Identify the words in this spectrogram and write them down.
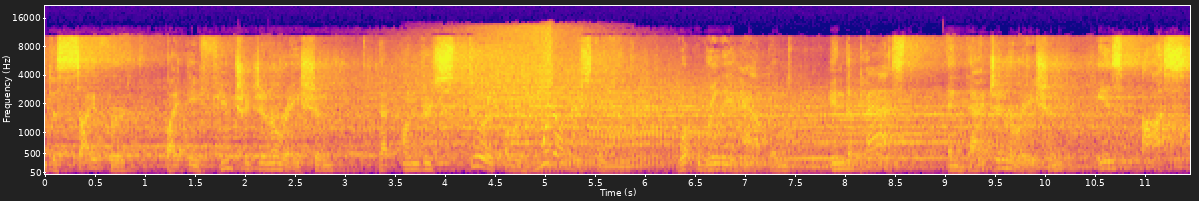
Deciphered by a future generation that understood or would understand what really happened in the past. And that generation is us.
